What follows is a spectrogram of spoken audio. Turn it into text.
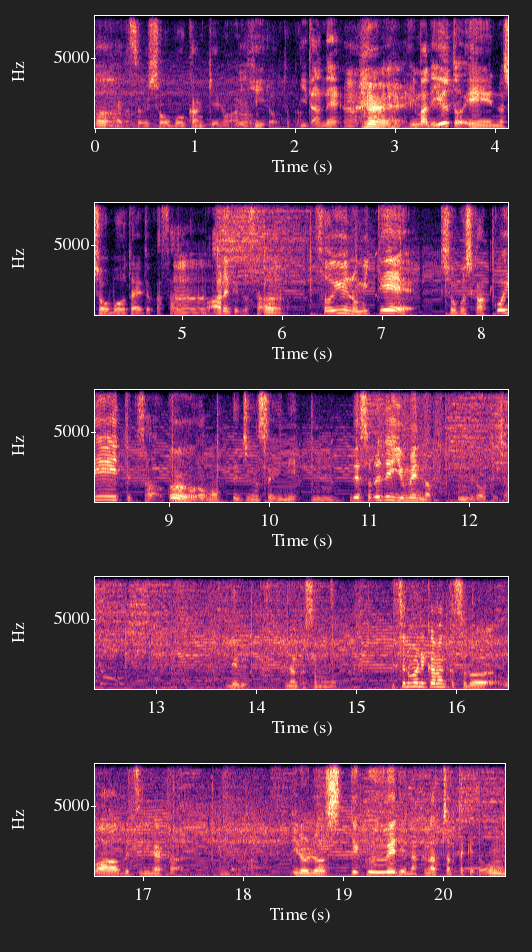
うん。なんかそういう消防関係のあのうん。ヒーローとか、いたね。今で言うと永遠の消防隊とかさ、うん。あるけどさ、うん。そういうの見て消防士かっこいいってさ子供が思って純粋に、うん。でそれで夢になってるわけじゃん、でなんかそのいつの間にかなんかそれは別になんかなんだろうな。いろいろ知っていく上でなくなっちゃったけど、うん。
